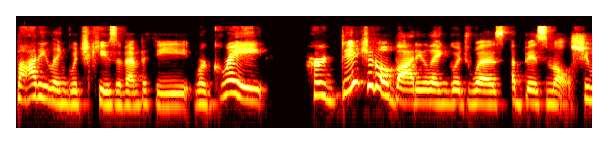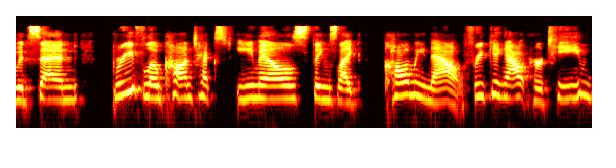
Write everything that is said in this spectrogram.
body language cues of empathy were great, her digital body language was abysmal. She would send brief, low context emails, things like, call me now, freaking out her team.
